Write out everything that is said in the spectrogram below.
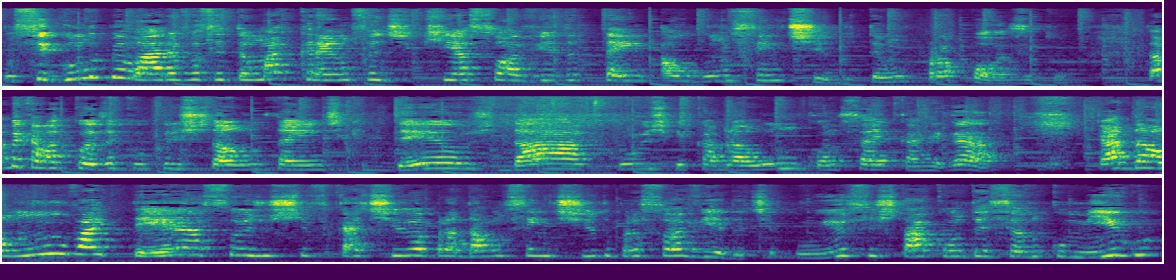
O segundo pilar é você ter uma crença de que a sua vida tem algum sentido, tem um propósito. Sabe aquela coisa que o cristão tem de que Deus dá a cruz que cada um consegue carregar? Cada um vai ter a sua justificativa para dar um sentido para sua vida. Tipo, isso está acontecendo comigo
